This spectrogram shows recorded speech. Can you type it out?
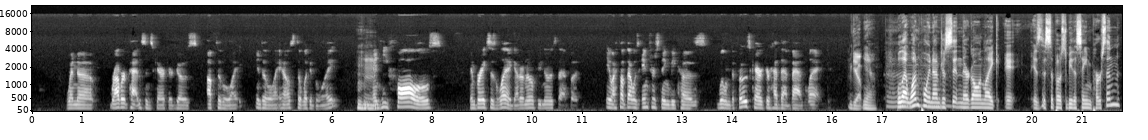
when uh Robert Pattinson's character goes up to the light into the lighthouse to look at the light, Mhm. and he falls and breaks his leg. I don't know if you noticed that, but you know I thought that was interesting because Willem Dafoe's character had that bad leg. Yep. Yeah. Well, at one point, I'm just oh. sitting there going, like, i- is this supposed to be the same person?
